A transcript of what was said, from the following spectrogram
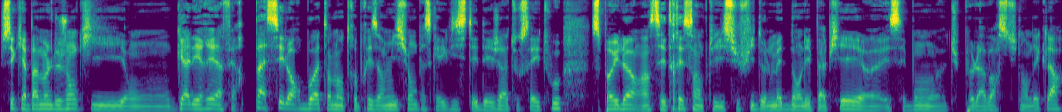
Je sais qu'il y a pas mal de gens qui ont galéré à faire passer leur boîte en entreprise en mission parce qu'elle existait déjà, tout ça et tout. Spoiler, hein, c'est très simple. Il suffit de le mettre dans les papiers euh, et c'est bon. Euh, tu peux l'avoir si tu t'en déclares.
